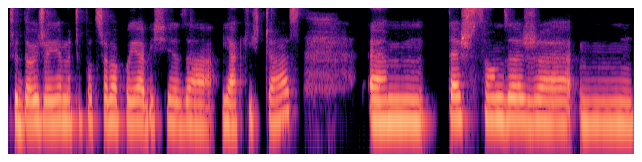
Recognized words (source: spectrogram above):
czy dojrzejemy, czy potrzeba pojawi się za jakiś czas. Też sądzę, że mm,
